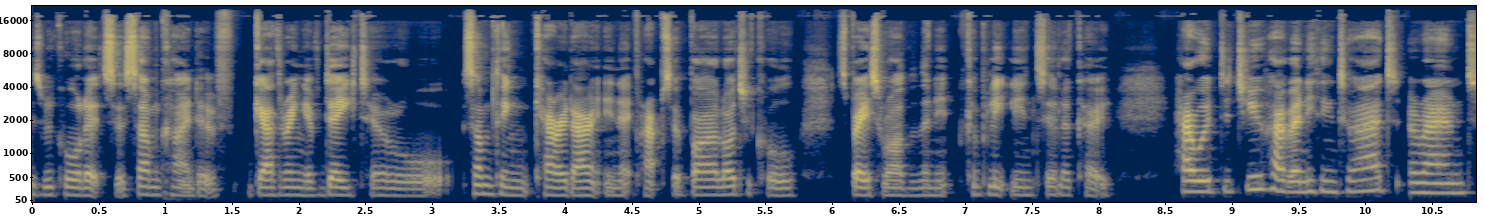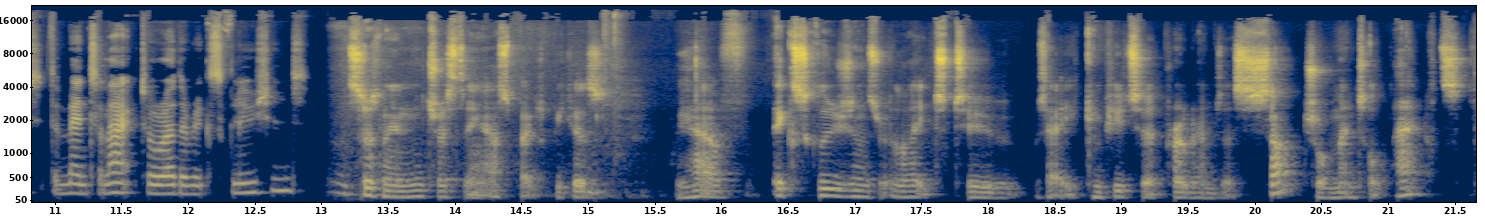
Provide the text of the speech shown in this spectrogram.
as we call it so some kind of gathering of data or something carried out in perhaps a biological space rather than it completely in silico Howard, did you have anything to add around the mental act or other exclusions? It's certainly an interesting aspect because we have exclusions relate to, say, computer programs as such or mental acts.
